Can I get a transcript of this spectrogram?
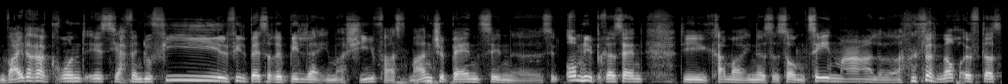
Ein weiterer Grund ist, ja, wenn du viel, viel bessere Bilder im Archiv hast. Manche Bands sind, äh, sind omnipräsent, die kann man in der Saison zehnmal oder noch öfters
